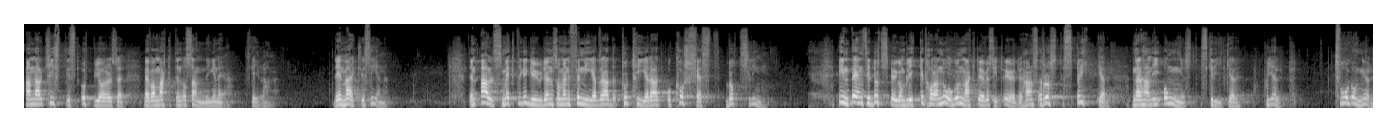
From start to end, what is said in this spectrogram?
anarkistisk uppgörelse med vad makten och sanningen är, skriver han. Det är en märklig scen. Den allsmäktige guden som en förnedrad, torterad och korsfäst brottsling. Inte ens i dödsögonblicket har han någon makt över sitt öde. Hans röst spricker när han i ångest skriker på hjälp. Två gånger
